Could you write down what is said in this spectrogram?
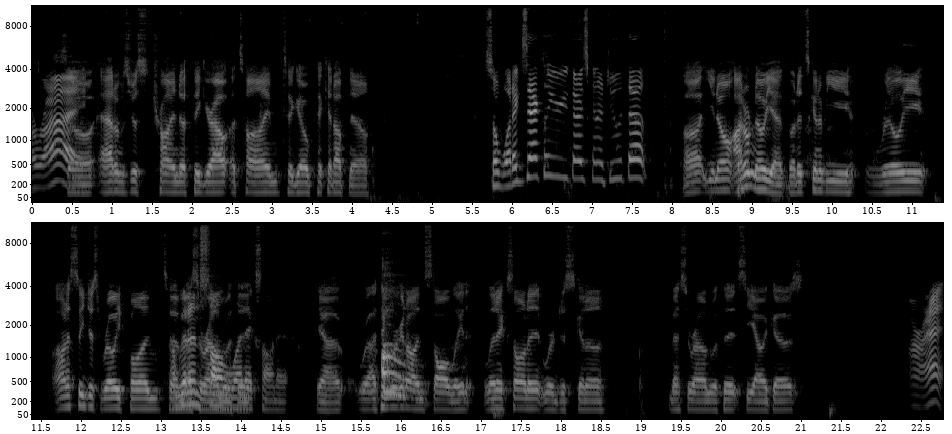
All right. So Adam's just trying to figure out a time to go pick it up now. So what exactly are you guys gonna do with that? Uh, you know, I don't know yet, but it's gonna be really honestly just really fun to I'm gonna mess install around with it. Linux on it. Yeah, I think we're Oh. gonna install Lin- Linux on it. We're just gonna mess around with it, see how it goes. All right.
